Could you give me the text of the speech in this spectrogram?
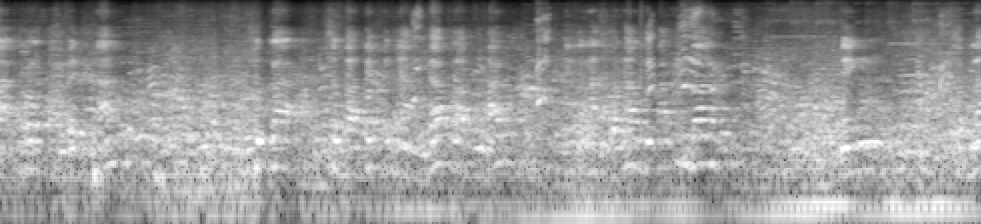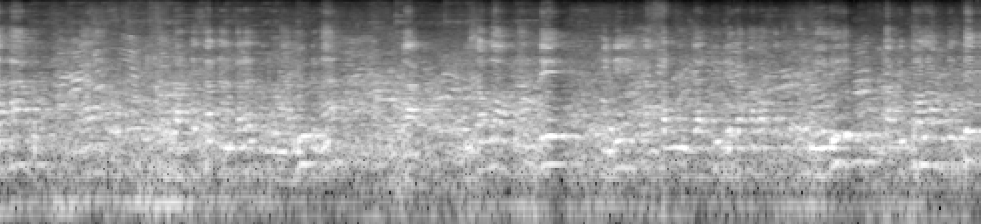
patrol sampai dengan juga sebagai penyangga pelabuhan internasional di Patimban ning sebelahan ya, perbatasan antara Gunung Ayu dengan Bang. Insya Allah nanti ini akan menjadi daerah kawasan tersendiri tapi tolong titik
